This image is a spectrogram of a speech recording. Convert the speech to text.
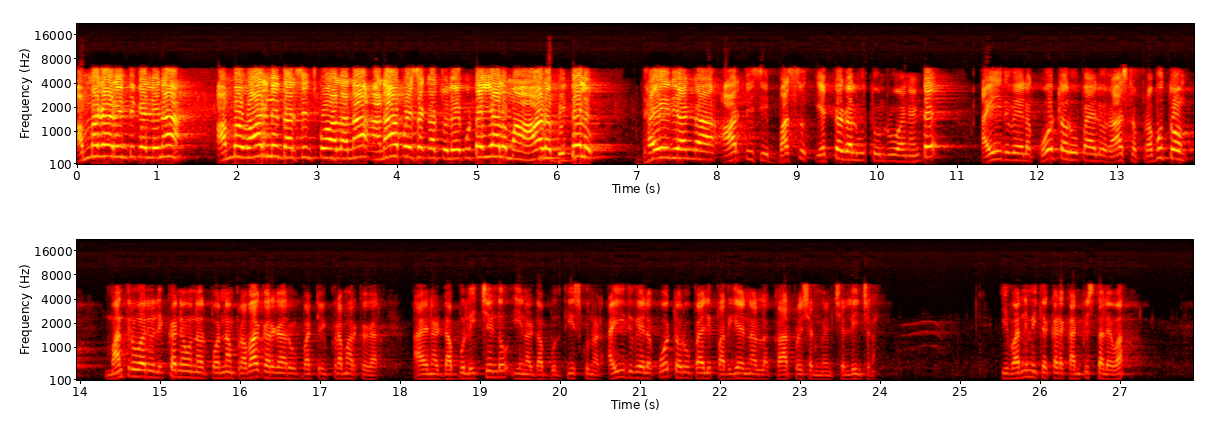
అమ్మగారింటికి వెళ్ళినా అమ్మవారిని దర్శించుకోవాలన్నా అనా పైస ఖర్చు లేకుండా ఇవ్వాలి మా ఆడబిడ్డలు. ధైర్యంగా ఆర్టీసీ బస్సు ఎక్కగలుగుతుండ్రు అని అంటే ఐదు వేల కోట్ల రూపాయలు రాష్ట్ర ప్రభుత్వం మంత్రివర్యులు ఇక్కడనే ఉన్నారు పొన్నం ప్రభాకర్ గారు బట్టి విక్రమార్క గారు. ఆయన డబ్బులు ఇచ్చిండు ఈయన డబ్బులు తీసుకున్నాడు. ఐదు వేల కోట్ల రూపాయలు పదిహేను నెలల కార్పొరేషన్ మేము చెల్లించినాం. ఇవన్నీ మీకు ఎక్కడ కనిపిస్తలేవా?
